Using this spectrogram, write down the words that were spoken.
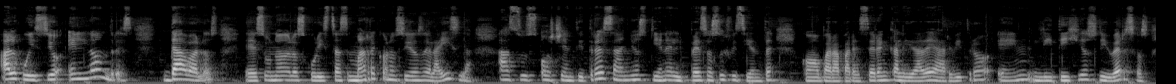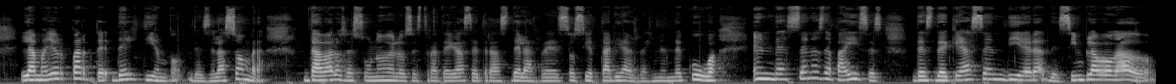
al juicio en Londres. Dávalos es uno de los juristas más reconocidos de la isla. A sus 83 años tiene el peso suficiente como para aparecer en calidad de árbitro en litigios diversos, la mayor parte del tiempo desde la sombra. Dávalos es uno de los estrategas detrás de la red societaria del régimen de Cuba en decenas de países, desde que ascendiera de simple abogado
